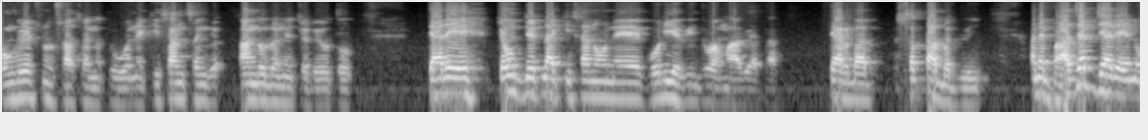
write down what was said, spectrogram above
કોંગ્રેસનું શાસન હતું અને કિસાન સંઘ આંદોલને ચડ્યો હતો ત્યારે ચૌદ જેટલા કિસાનોને ઘોડીએ વીંધવામાં આવ્યા હતા. ત્યારબાદ સત્તા બદલી અને ભાજપ જ્યારે એનો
